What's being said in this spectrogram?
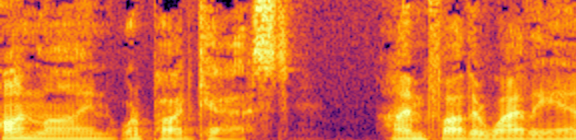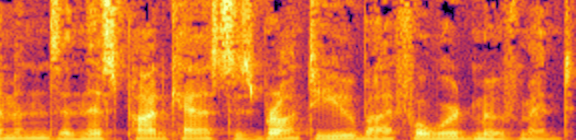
online, or podcast. I'm Father Wiley Ammons, and this podcast is brought to you by Forward Movement.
